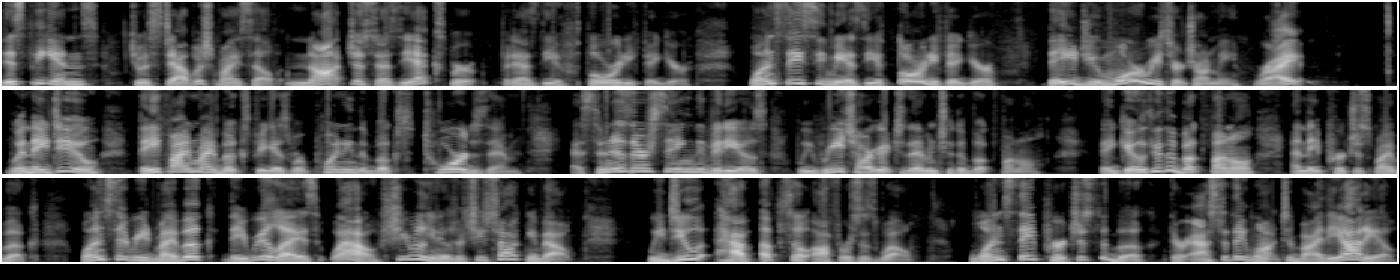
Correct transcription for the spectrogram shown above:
This begins to establish myself not just as the expert, but as the authority figure. Once they see me as the authority figure, they do more research on me, right? When they do, they find my books because we're pointing the books towards them. As soon as they're seeing the videos, we retarget to them to the book funnel. They go through the book funnel and they purchase my book. Once they read my book, they realize, wow, she really knows what she's talking about. We do have upsell offers as well. Once they purchase the book, they're asked if they want to buy the audio.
